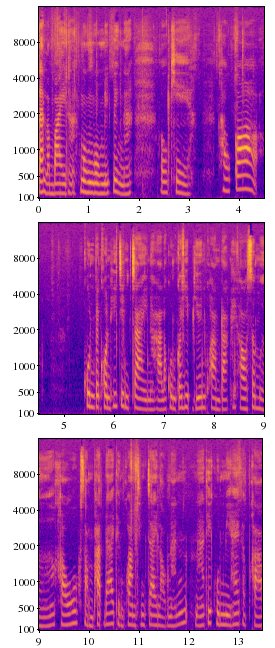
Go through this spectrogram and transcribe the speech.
แต่ละใบนะ งงๆนิดนึงนะ โอเค เขาก็คุณเป็นคนที่จริงใจนะคะ แล้วคุณก็หยิบยื่นความรักให้เขาเสมอ เขาสัมผัสได้ถึงความจริงใจเหล่านั้นนะที่คุณมีให้กับเขา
